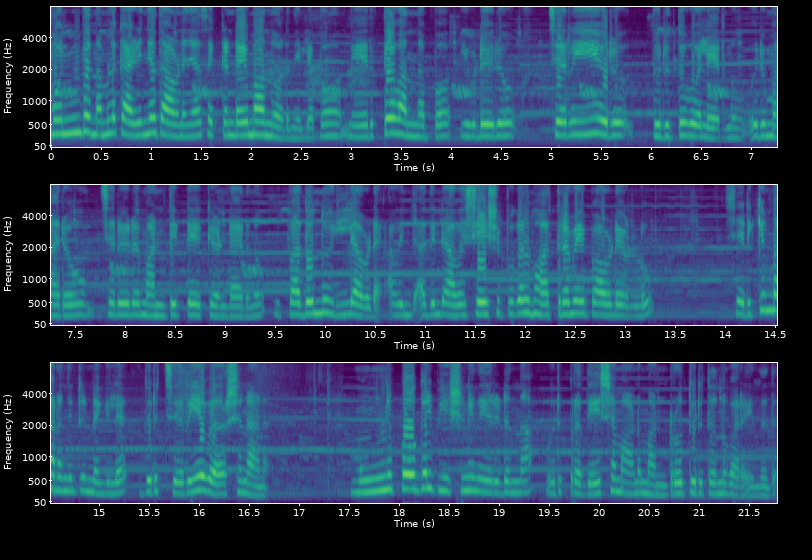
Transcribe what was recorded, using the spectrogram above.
മുൻപ് നമ്മൾ കഴിഞ്ഞ തവണ ഞാൻ സെക്കൻഡ് ടൈമാന്ന് പറഞ്ഞില്ലേ? അപ്പോൾ നേരത്തെ വന്നപ്പോൾ ഇവിടെ ഒരു ചെറിയൊരു തുരുത്ത് പോലെയായിരുന്നു. ഒരു മരവും ചെറിയൊരു മൺതിട്ടയൊക്കെ ഉണ്ടായിരുന്നു. ഇപ്പോൾ അതൊന്നും ഇല്ല അവിടെ. അതിന്റെ അവശേഷിപ്പുകൾ മാത്രമേ ഇപ്പോൾ അവിടെ ഉള്ളൂ. ശരിക്കും പറഞ്ഞിട്ടുണ്ടെങ്കിൽ ഇതൊരു ചെറിയ വേർഷനാണ് മുങ്ങിപ്പോകൽ ഭീഷണി നേരിടുന്ന ഒരു പ്രദേശമാണ് മൺട്രോ തുരുത്ത് എന്ന് പറയുന്നത്.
